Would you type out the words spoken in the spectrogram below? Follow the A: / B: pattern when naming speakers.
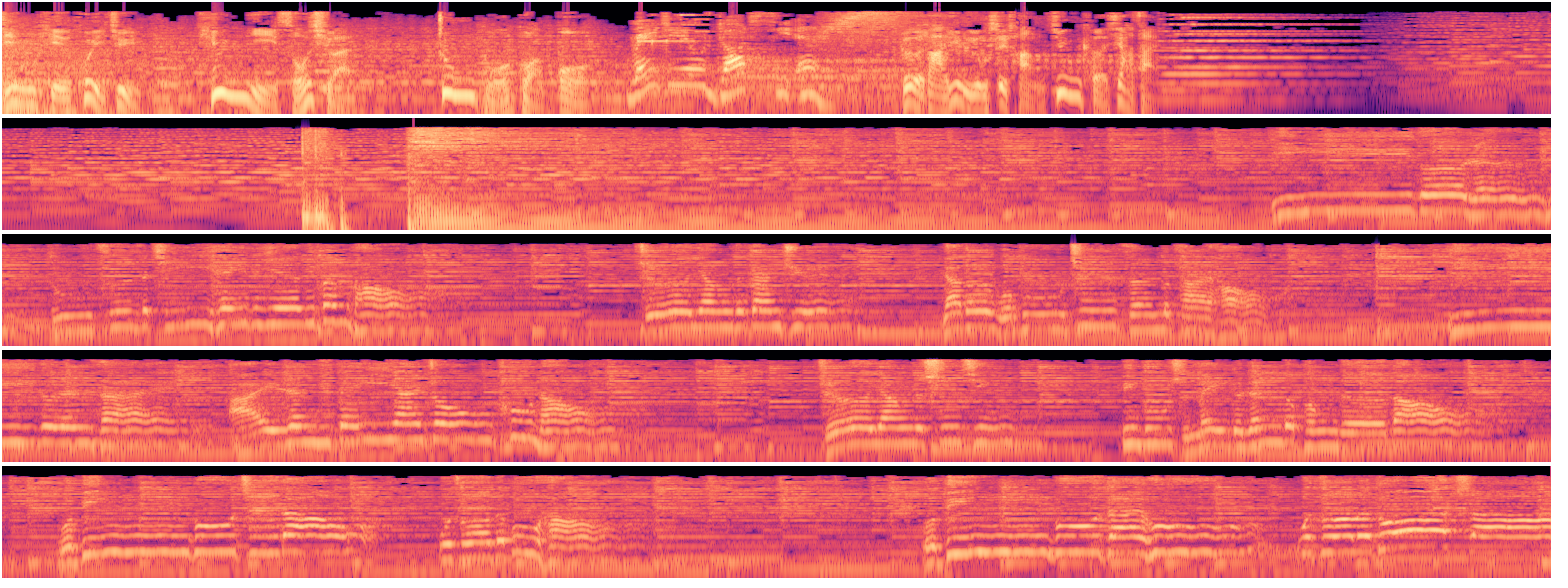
A: 精品汇聚，听你所选，中国广播。
B: radio.cn。
A: 各大应用市场均可下载。
C: 一个人独自在漆黑的夜里奔跑，这样的感觉压得我不知怎么才好。一个人在爱人与被爱中苦恼，这样的事情并不是每个人都碰得到。我并不知道我做的不好，我并不在乎我做了多少。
